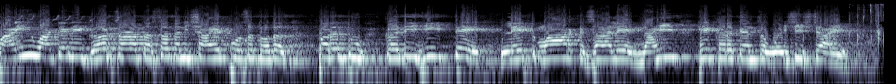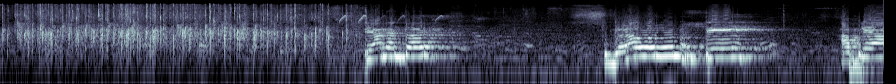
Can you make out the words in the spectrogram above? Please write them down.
पायी वाटेने घर चढत असत आणि शाळेत पोहोचत होत. परंतु कधीही ते लेट मार्क झाले नाहीत हे खरं त्यांचं वैशिष्ट्य आहे. त्यानंतर गडावरून ते आपल्या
